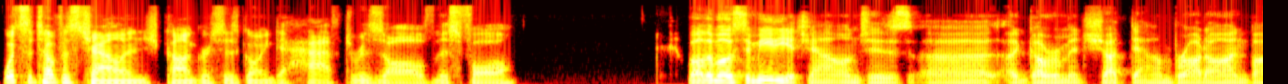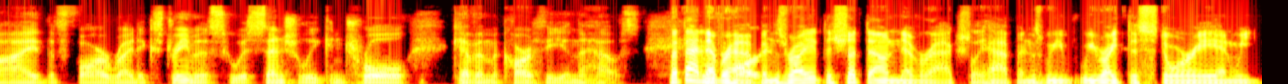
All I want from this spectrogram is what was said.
What's the toughest challenge Congress is going to have to resolve this fall? Well, the most immediate challenge is uh, a government shutdown brought on by the far right extremists who essentially control Kevin McCarthy in the House. But that and never happens, right? The shutdown never actually happens. We we write this story and we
